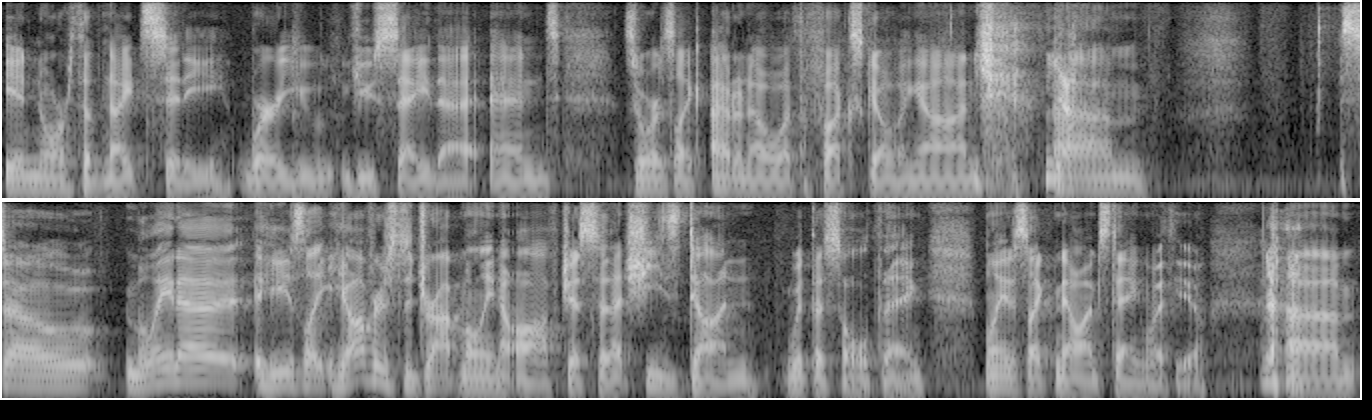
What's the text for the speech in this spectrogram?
in north of Night City where you you say that." And Zor's like, "I don't know what the fuck's going on." Yeah. Um, so Melina, he's like, he offers to drop Melina off just so that she's done with this whole thing. Melina's like, no, I'm staying with you. um,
